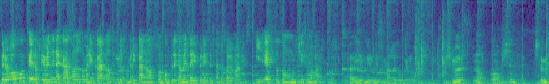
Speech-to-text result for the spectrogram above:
Pero ojo que los que venden acá son los americanos y los americanos son completamente diferentes a los alemanes. Y estos son muchísimo más ricos. Esto está 10.000 veces más rico que los Schmur. No, ¿cómo? Schlimpe.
